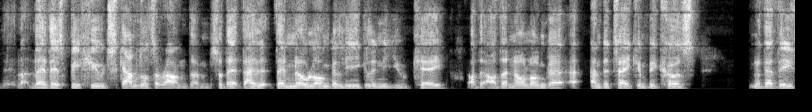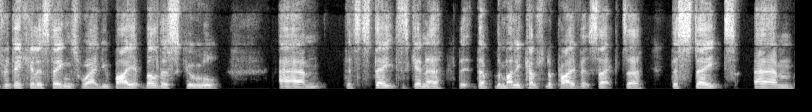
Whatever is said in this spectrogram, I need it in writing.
There, there's been huge scandals around them, so they're, they're they're no longer legal in the UK, or they're, or they're no longer uh, undertaken because you know they're these ridiculous things where you buy it, build a school, um, the state is gonna the, the money comes from the private sector. The state um,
